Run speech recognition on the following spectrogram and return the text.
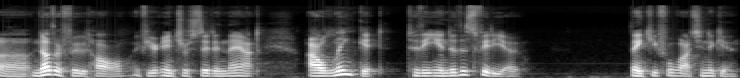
uh, another food haul. If you're interested in that, I'll link it to the end of this video. Thank you for watching again.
